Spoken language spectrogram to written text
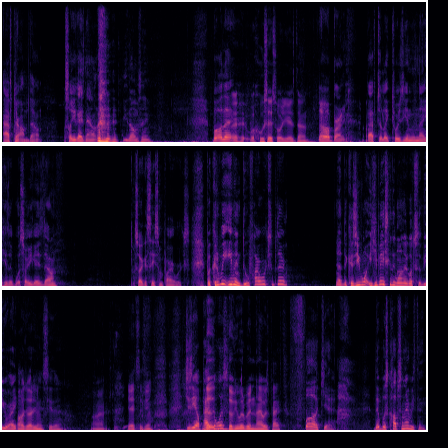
after I'm down. So you guys down? you know what I'm saying? But all that, uh, who says so? You guys down? oh Brian, after like towards the end of the night, he's like, "What? So are you guys down?" So I could say some fireworks. But could we even do fireworks up there? Yeah, because he want he basically wanted to go to the view, right? Oh, dude, I didn't even see that. All right. Yeah, it's the view. Did you see how packed the, it was? The view would have been. It was packed. Fuck yeah. There was cops and everything.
